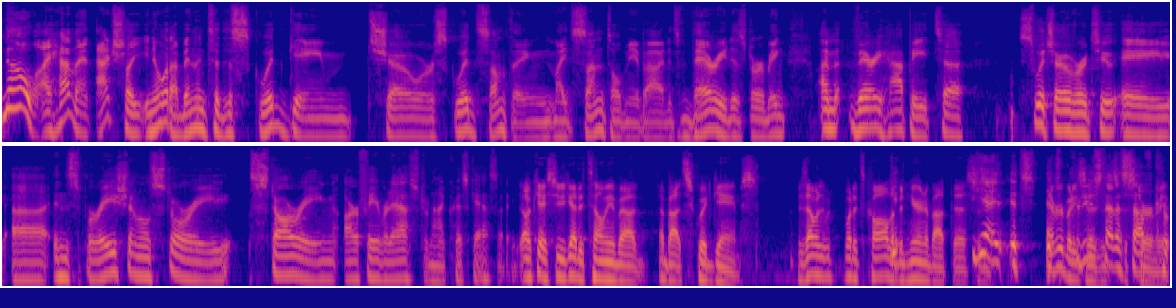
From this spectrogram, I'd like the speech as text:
No, I haven't. Actually, you know what? I've been into this Squid Game show or Squid something. My son told me about. It's very disturbing. I'm very happy to switch over to a uh, inspirational story starring our favorite astronaut, Chris Cassidy. Okay, so you got to tell me about about Squid Games. Is that what, what it's called? I've been hearing about this. Yeah, it's, it's everybody says it's disturbing.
